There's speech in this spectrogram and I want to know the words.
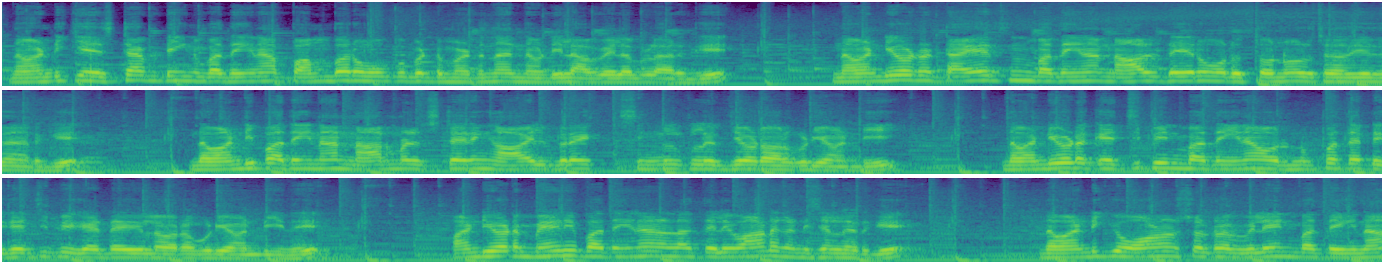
இந்த வண்டிக்கு எஸ்டாப்டிங்னு பார்த்தீங்கன்னா பம்பர் ஊக்குப்பட்டு மட்டும்தான் இந்த வண்டியில் அவைலபிளாக இருக்குது இந்த வண்டியோட டயர்ஸ்னு பார்த்தீங்கன்னா நாலு டயரும் ஒரு தொண்ணூறு சதவீதம் இருக்குது இந்த வண்டி பார்த்தீங்கன்னா normal steering oil brake single கிளர்ச்சியோட வரக்கூடிய வண்டி. இந்த வண்டியோட கெச்சிபின்னு பார்த்தீங்கன்னா ஒரு முப்பத்தெட்டு கெச்சிபி கேட்டகரியில் வரக்கூடிய வண்டி இது. வண்டியோட மேனி பார்த்தீங்கன்னா நல்லா தெளிவான கண்டிஷனில் இருக்குது இந்த வண்டிக்கு ஓனர் சொல்கிற விலைன்னு பார்த்தீங்கன்னா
